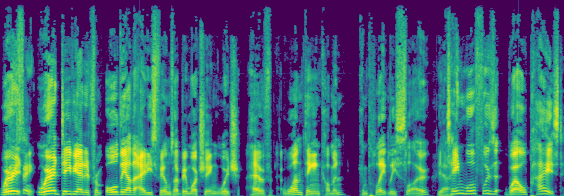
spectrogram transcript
what Where do you it, think? where it deviated from all the other 80s films I've been watching, which have one thing in common completely slow, Yeah. Teen Wolf was well paced.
